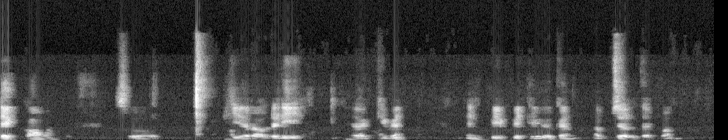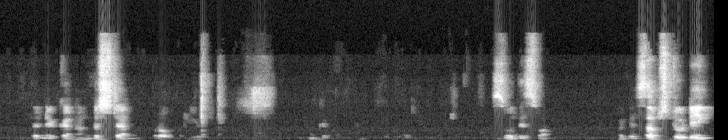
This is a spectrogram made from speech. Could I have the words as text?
take common. So, here already uh, given in PPT, you can observe that one then you can understand properly. Okay. So this one. Okay, substituting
